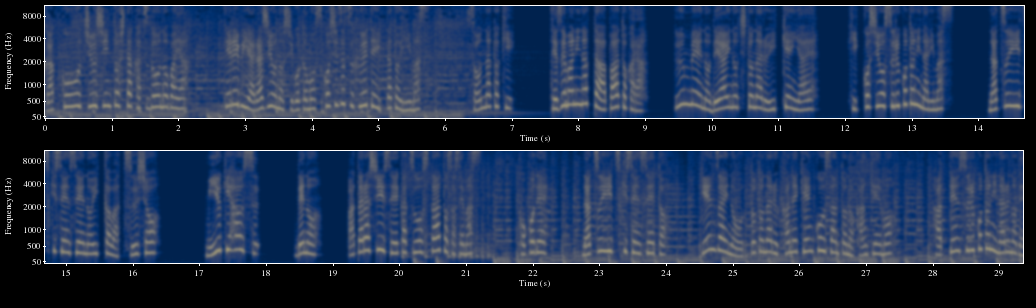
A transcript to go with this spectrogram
学校を中心とした活動の場やテレビやラジオの仕事も少しずつ増えていったといいます。そんな時手狭になったアパートから運命の出会いの地となる一軒家へ引っ越しをすることになります。夏井月先生の一家は通称みゆきハウスでの新しい生活をスタートさせます。ここで夏井月先生と現在の夫となる金健康さんとの関係も発展することになるので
